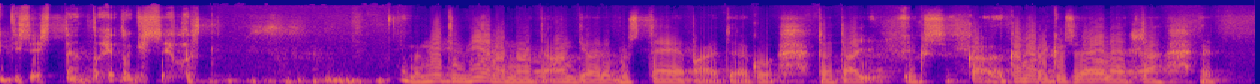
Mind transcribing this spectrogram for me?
entisestään tai jotakin sellaista. Mä mietin vielä noita antioidipus teepaitoja, kun tota, yksi kaveri kysyi eilen, että, että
